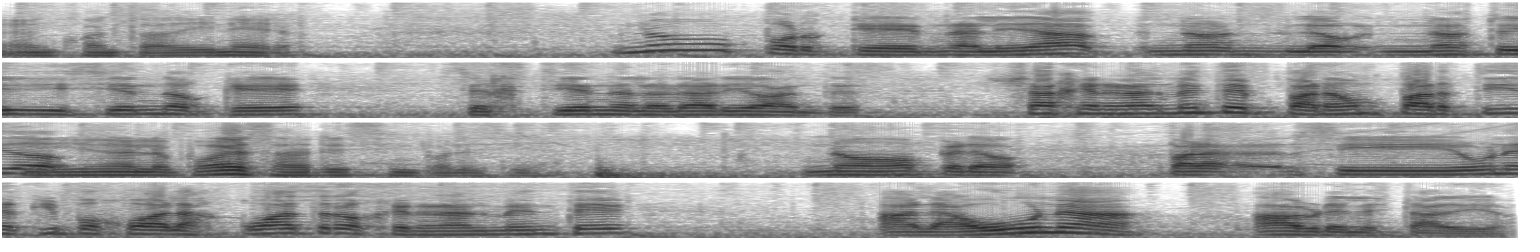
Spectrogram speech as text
en cuanto a dinero. No, porque en realidad no, lo- no estoy diciendo que se extienda el horario antes. Ya generalmente para un partido... Y no lo podés abrir sin policía. No, pero para, si un equipo juega a las 4, generalmente a la 1 abre el estadio.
